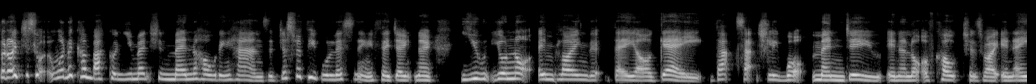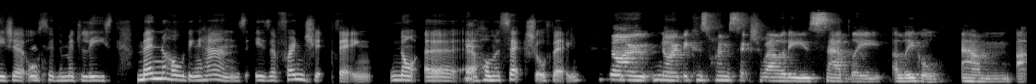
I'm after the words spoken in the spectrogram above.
But I just want to come back on you mentioned men holding hands. And just for people listening, if they don't know, you, you're not implying that they are gay. That's actually what men do in a lot of cultures, right? In Asia, also the Middle East. Men holding hands is a friendship thing, not a, yeah. a homosexual thing. No, no, because homosexuality is sadly illegal, um, uh,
